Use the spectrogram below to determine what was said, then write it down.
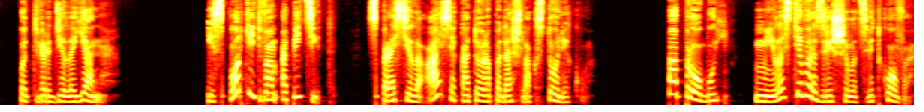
— подтвердила Яна. «Испортить вам аппетит?» — спросила Ася, которая подошла к столику. «Попробуй», — милостиво разрешила Цветкова.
